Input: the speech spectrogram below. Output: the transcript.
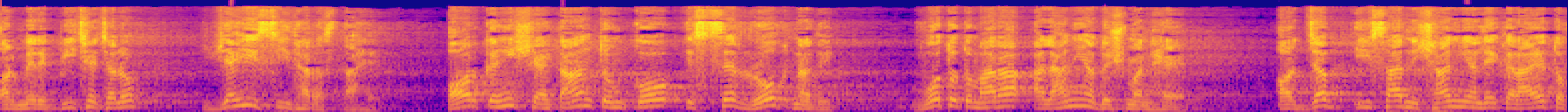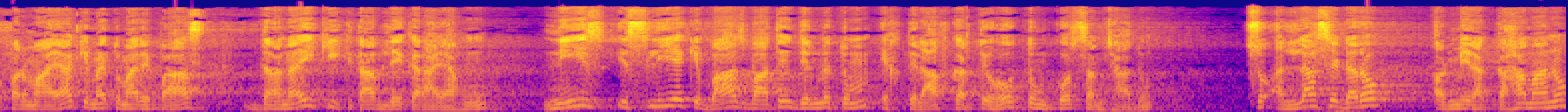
और मेरे पीछे चलो, यही सीधा रास्ता है। और कहीं शैतान तुमको इससे रोक ना दे, वो तो तुम्हारा अलानिया दुश्मन है। और जब ईसा निशानियाँ लेकर आए तो फरमाया कि मैं तुम्हारे पास दानाई की किताब लेकर आया हूँ। नीज इसलिए कि बाज बातें जिनमें तुम इख्तिलाफ करते हो, तुमको समझा दूँ। सो अल्लाह से डरो और मेरा कहा मानो।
